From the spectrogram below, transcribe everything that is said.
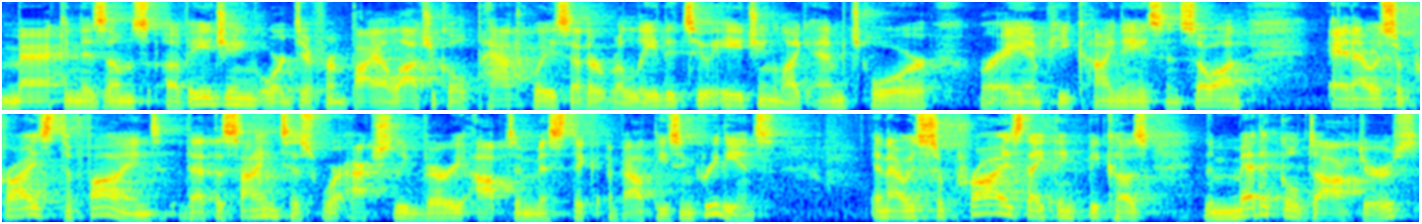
mechanisms of aging or different biological pathways that are related to aging, like mTOR or AMP kinase and so on. And I was surprised to find that the scientists were actually very optimistic about these ingredients. And I was surprised, I think, because the medical doctors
